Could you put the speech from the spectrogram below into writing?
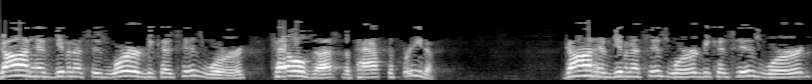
God has given us His Word because His Word tells us the path to freedom. God has given us His Word because His Word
